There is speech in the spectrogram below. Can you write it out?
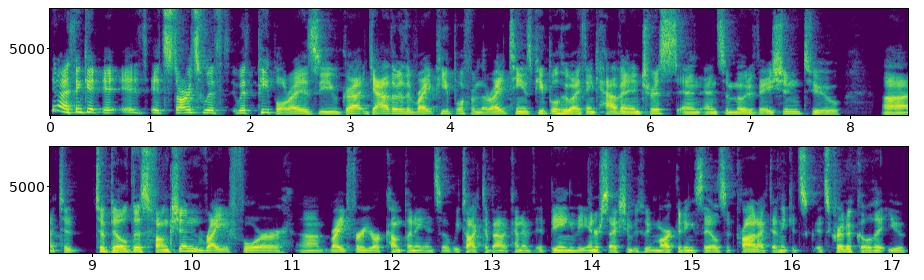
you know, I think it, it it starts with with people, right? As you gra- gather the right people from the right teams, people who I think have an interest and and some motivation to uh, to to build this function right for um, right for your company. And so we talked about kind of it being the intersection between marketing, sales, and product. I think it's it's critical that you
